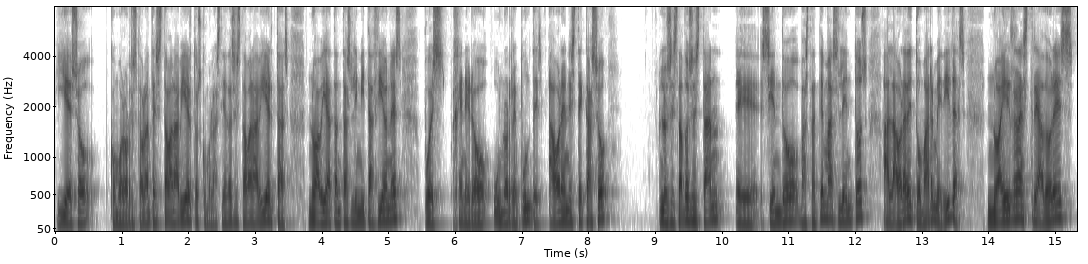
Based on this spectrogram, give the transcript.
y eso como los restaurantes estaban abiertos, como las tiendas estaban abiertas, no había tantas limitaciones, pues generó unos repuntes. Ahora en este caso los estados están eh, siendo bastante más lentos a la hora de tomar medidas. No hay rastreadores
